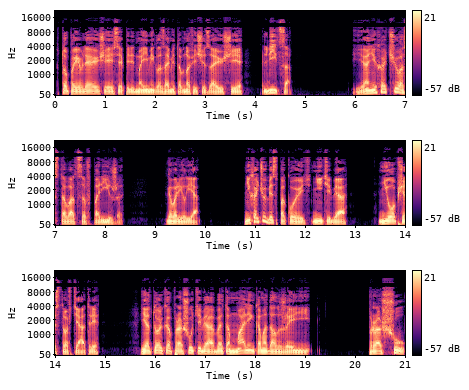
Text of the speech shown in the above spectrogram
в то появляющиеся перед моими глазами, то вновь исчезающие лица. «Я не хочу оставаться в Париже», — говорил я. «Не хочу беспокоить ни тебя, ни общество в театре. Я только прошу тебя об этом маленьком одолжении. Прошу».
